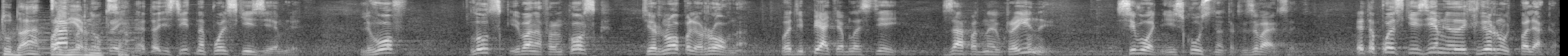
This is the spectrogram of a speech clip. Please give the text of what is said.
туди Западная повернуться. Украина – это действительно польские земли. Львов, Луцк, Ивано-Франковск, Тернополь, Ровно. В эти пять областей Западной Украины сегодня искусственно так называются. Это польские земли, надо их вернуть полякам.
